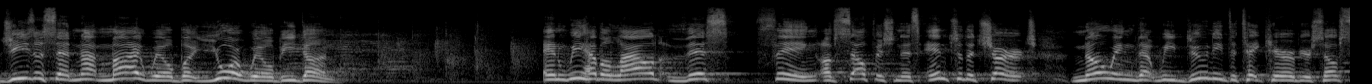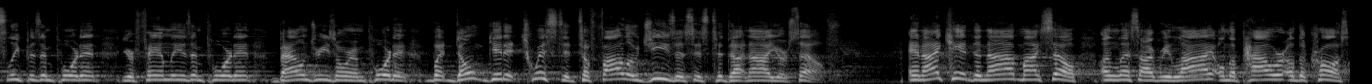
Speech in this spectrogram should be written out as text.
Jesus said, Not my will, but your will be done. And we have allowed this thing of selfishness into the church, knowing that we do need to take care of yourself. Sleep is important, your family is important, boundaries are important, but don't get it twisted. To follow Jesus is to deny yourself. And I can't deny myself unless I rely on the power of the cross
